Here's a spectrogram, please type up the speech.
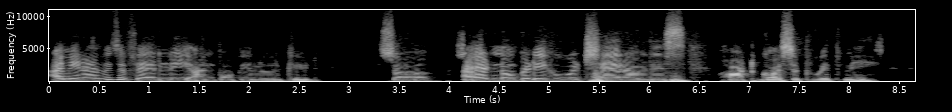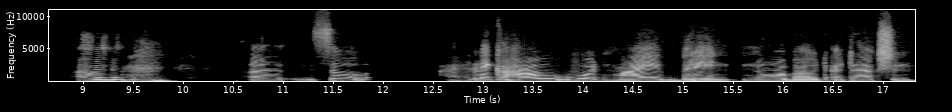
I mean, I was a fairly unpopular kid. So I had nobody who would share all this hot gossip with me. Um, uh, so, like, how would my brain know about attraction?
